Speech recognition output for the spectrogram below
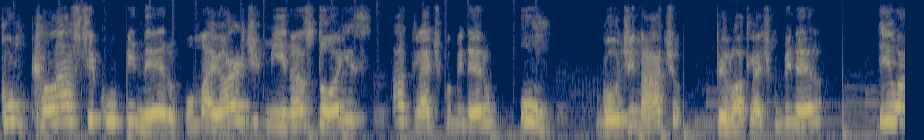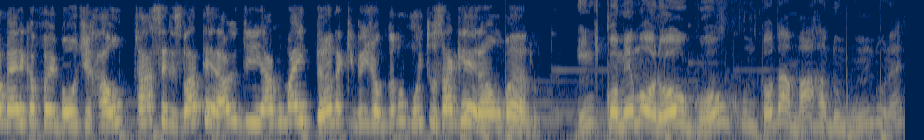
Com Clássico Mineiro, o maior de Minas 2, Atlético Mineiro 1. Gol de Nacho pelo Atlético Mineiro. E o América foi gol de Raul Cáceres, lateral, e do Iago Maidana, que vem jogando muito zagueirão, mano. E comemorou o gol com toda a marra do mundo, né?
